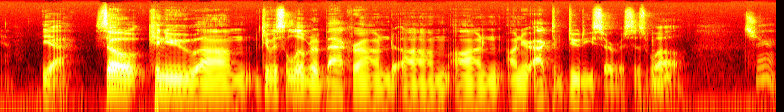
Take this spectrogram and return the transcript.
yeah. Yeah. So can you um, give us a little bit of background um, on on your active duty service as mm-hmm. well? Mm-hmm. Sure.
